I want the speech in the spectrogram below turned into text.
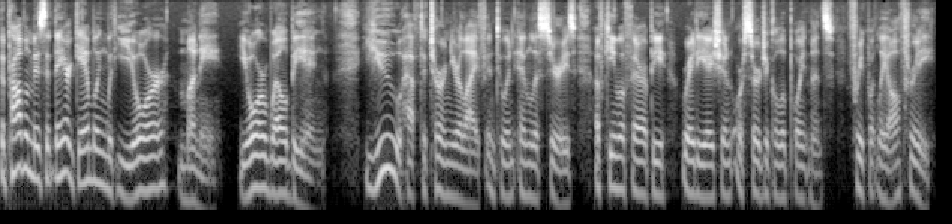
The problem is that they are gambling with your money, your well being. You have to turn your life into an endless series of chemotherapy, radiation, or surgical appointments, frequently all three.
